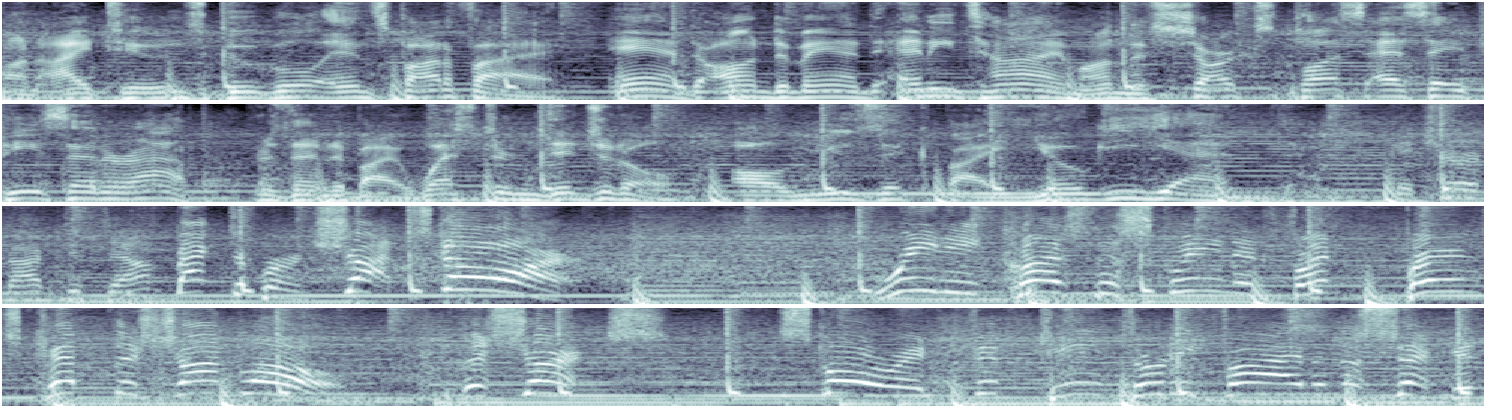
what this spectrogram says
on iTunes, Google, and Spotify, and on demand anytime on the Sharks Plus SAP Center app, presented by Western Digital. All music by Yogi Yend. Couture knocked it down. Back to Burns. Shot. Score! Reedy crossed the screen in front. Burns kept the shot low. The Sharks score at 15:35 in the second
